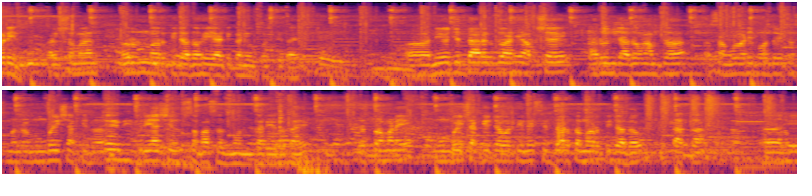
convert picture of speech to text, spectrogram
वडील आयुष्यमान अरुण मारुती जाधव हे या ठिकाणी उपस्थित आहेत. नियोजित धारक जो आहे अक्षय अरुण जाधव हा आमचा सांगोळवाडी बौद्ध विकास मंडळ मुंबई शाखेचा क्रियाशील सभासद म्हणून कार्यरत आहे. त्याचप्रमाणे मुंबई शाखेच्या वतीने सिद्धार्थ मारुती जाधव काका हे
